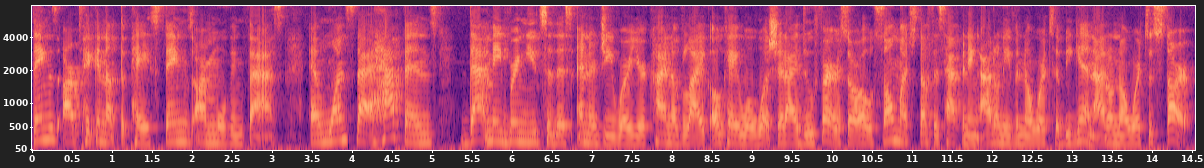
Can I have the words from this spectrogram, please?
things are picking up the pace, things are moving fast. And once that happens, that may bring you to this energy where you're kind of like, okay, well, what should I do first? Or, oh, so much stuff is happening. I don't even know where to begin. I don't know where to start.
